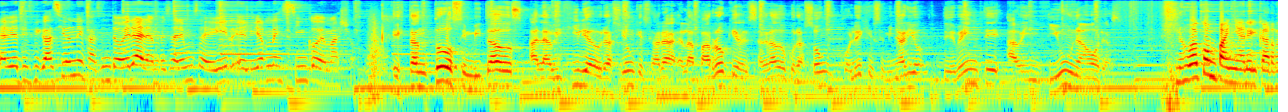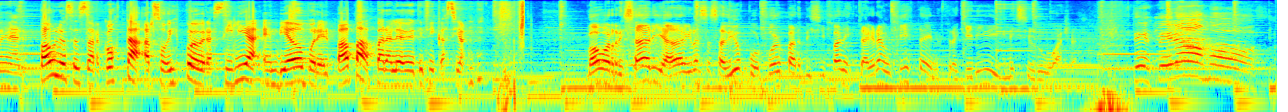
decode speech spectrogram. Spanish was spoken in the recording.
La beatificación de Jacinto Vera la empezaremos a vivir el viernes 5 de mayo. Están todos invitados a la vigilia de oración que se hará en la parroquia del Sagrado Corazón, Colegio Seminario, de 20 a 21 horas. Nos va a acompañar el cardenal Paulo César Costa, arzobispo de Brasilia, enviado por el Papa para la beatificación. Vamos a rezar y a dar gracias a Dios por poder participar en esta gran fiesta de nuestra querida iglesia uruguaya. ¡Te esperamos!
